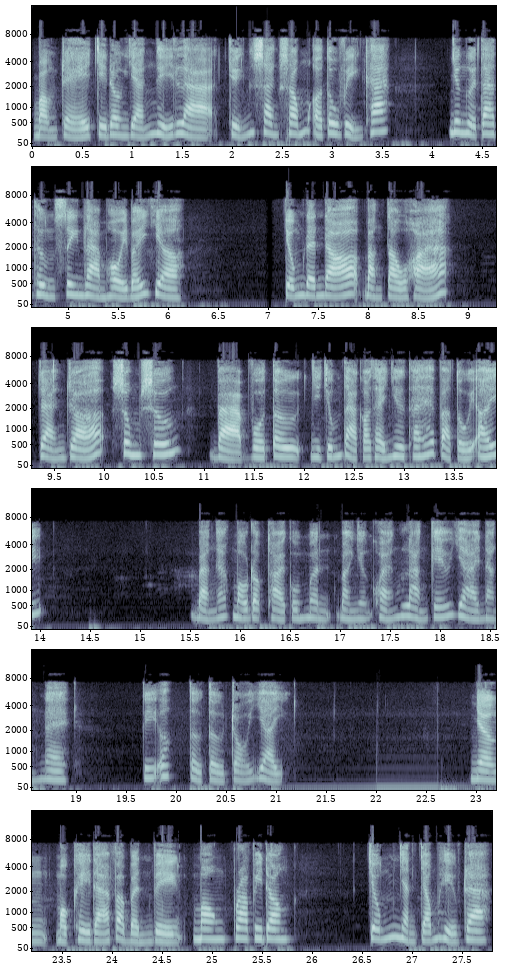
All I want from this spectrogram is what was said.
Bọn trẻ chỉ đơn giản nghĩ là chuyển sang sống ở tu viện khác, nhưng người ta thường xuyên làm hồi bấy giờ. Chúng đến đó bằng tàu hỏa, rạng rỡ, sung sướng và vô tư như chúng ta có thể như thế vào tuổi ấy. Bạn ngắt mẫu độc thoại của mình bằng những khoảng lặng kéo dài nặng nề. Ký ức từ từ trỗi dậy. Nhưng một khi đã vào bệnh viện Mont Providon, chúng nhanh chóng hiểu ra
